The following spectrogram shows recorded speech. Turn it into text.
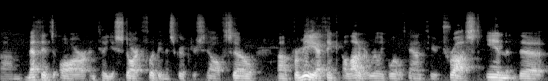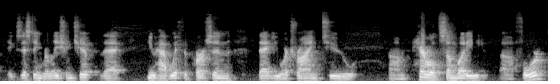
um, methods are until you start flipping the script yourself. So, uh, for me, I think a lot of it really boils down to trust in the existing relationship that you have with the person that you are trying to um, herald somebody uh, for.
